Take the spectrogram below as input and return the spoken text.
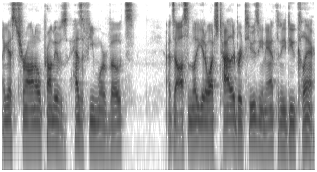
I guess Toronto probably has, has a few more votes. That's awesome. Though you get to watch Tyler Bertuzzi and Anthony Duclair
